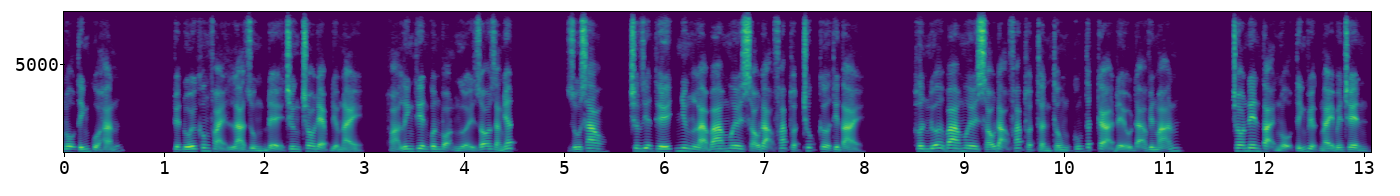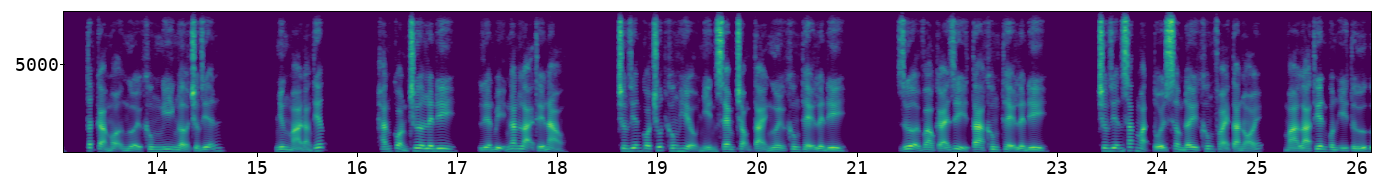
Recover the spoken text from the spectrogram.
Ngộ tính của hắn, tuyệt đối không phải là dùng để trưng cho đẹp điểm này, hỏa linh thiên quân bọn người rõ ràng nhất. Dù sao, trương diễn thế nhưng là ba mươi sáu đạo pháp thuật trúc cơ thiên tài. Hơn nữa ba mươi sáu đạo pháp thuật thần thông cũng tất cả đều đã viên mãn. Cho nên tại ngộ tính việc này bên trên, tất cả mọi người không nghi ngờ trương diễn. Nhưng mà đáng tiếc, hắn còn chưa lên đi, liền bị ngăn lại thế nào? Trương diễn có chút không hiểu nhìn xem trọng tài ngươi không thể lên đi. Dựa vào cái gì ta không thể lên đi? Trương diễn sắc mặt tối sầm đây không phải ta nói, mà là thiên quân ý tứ.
